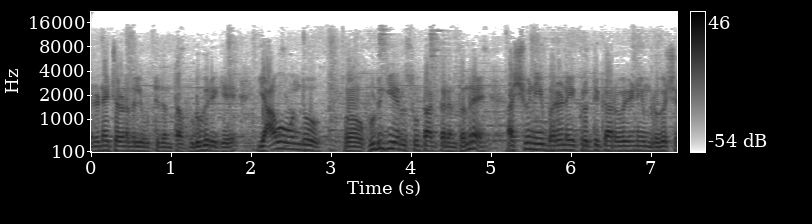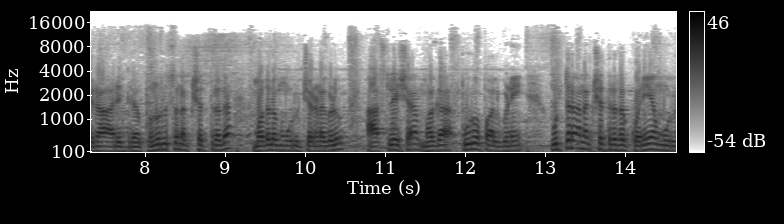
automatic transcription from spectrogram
ಎರಡನೇ ಚರಣದಲ್ಲಿ ಹುಟ್ಟಿದಂಥ ಹುಡುಗರಿಗೆ ಯಾವ ಒಂದು ಹುಡುಗಿಯರು ಸೂಟ್ ಆಗ್ತಾರೆ ಅಂತಂದರೆ ಅಶ್ವಿನಿ, ಭರಣಿ, ಕೃತಿಕಾ, ರೋಹಿಣಿ, ಮೃಗಶಿರ, ಆರಿದ್ರ, ಪುನರುಸು ನಕ್ಷತ್ರದ ಮೊದಲ ಮೂರು ಚರಣಗಳು, ಆಶ್ಲೇಷ, ಮಗ, ಪೂರ್ವ ಪಾಲ್ಗುಣಿ, ಉತ್ತರ ನಕ್ಷತ್ರದ ಕೊನೆಯ ಮೂರು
